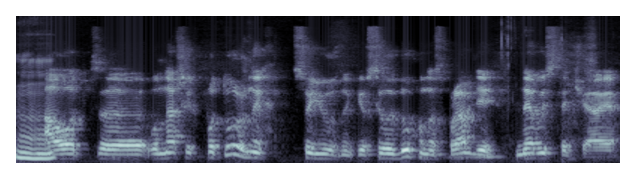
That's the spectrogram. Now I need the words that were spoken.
Мгм. А от е, у наших потужних союзників сили духу насправді не вистачає.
